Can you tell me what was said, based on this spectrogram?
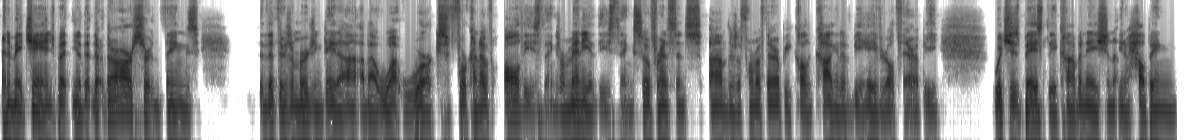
and it may change but you know there, there are certain things that there's emerging data about what works for kind of all these things or many of these things. So, for instance, um, there's a form of therapy called cognitive behavioral therapy, which is basically a combination of you know helping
